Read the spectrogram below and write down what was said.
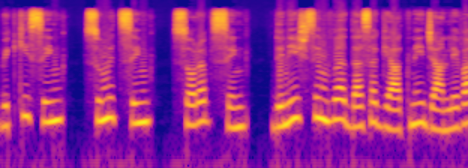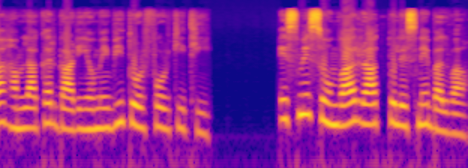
विक्की सिंह, सुमित सिंह, सौरभ सिंह, दिनेश सिंह व दस अज्ञात ने जानलेवा हमला कर गाड़ियों में भी तोड़फोड़ की थी। इसमें सोमवार रात पुलिस ने बलवा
